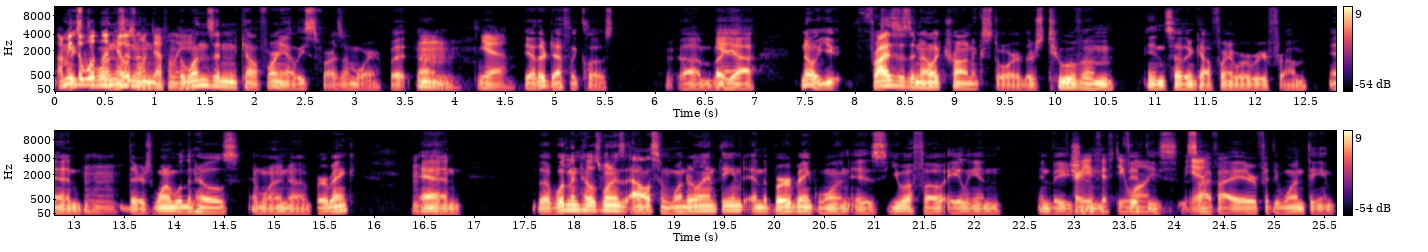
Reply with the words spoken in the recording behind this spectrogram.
I mean, the Woodland ones Hills in- one definitely. The ones in California, at least as far as I'm aware. But um, Mm, yeah. yeah, they're definitely closed. Um, but Yeah. yeah. no, you Fry's is an electronic store. There's two of them in Southern California where we're from, and hmm there's one in Woodland Hills and one in uh, Burbank. hmm And the Woodland Hills one is Alice in Wonderland themed, and the Burbank one is UFO alien invasion 51, 50s yeah. sci-fi Area 51 theme.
